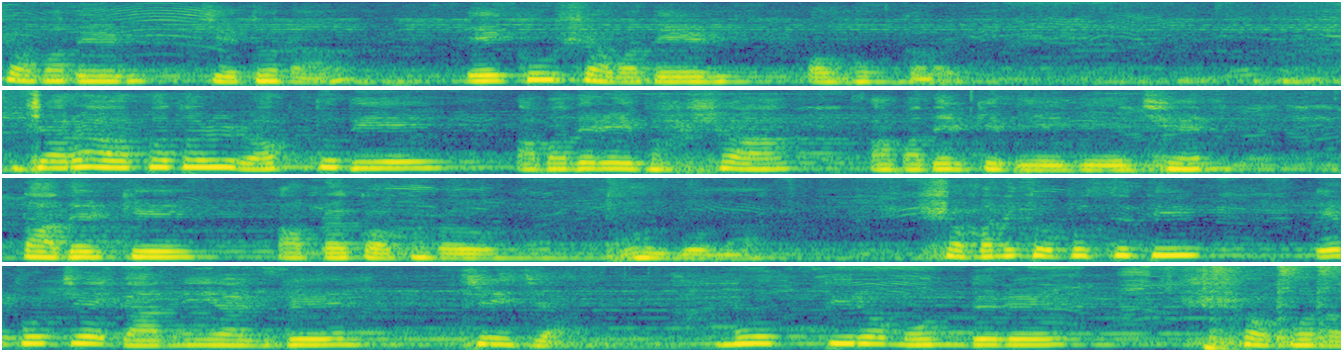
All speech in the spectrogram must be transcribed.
আমাদের চেতনা, একুশ আমাদের অহংকার। যারা অকাতরে রক্ত দিয়ে আমাদের এই ভাষা আমাদেরকে দিয়ে গিয়েছেন, তাদেরকে আমরা কখনো ভুলব না। সম্মানিত উপস্থিতি, এ পর্যায়ে গান নিয়ে আসবে ত্রিজা, মুক্তির মন্দিরে স্বপন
